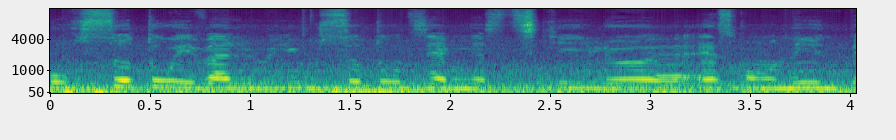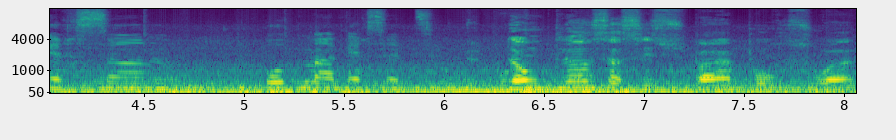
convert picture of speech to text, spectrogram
pour s'auto-évaluer ou s'auto-diagnostiquer. euh, Est-ce qu'on est une personne hautement pas? Donc là, ça c'est super pour soi.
